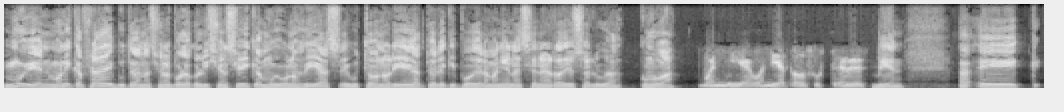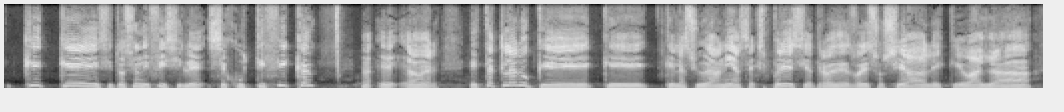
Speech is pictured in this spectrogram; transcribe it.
Muy bien, Mónica Frade, diputada nacional por la coalición cívica, muy buenos días. Eh, Gustavo Noriega, todo el equipo de la mañana de Cena Radio saluda. ¿Cómo va? Buen día, buen día a todos ustedes. Bien. Ah, eh, ¿qué, qué, situación difícil, ¿eh? Se justifica... Ah, eh, a ver, está claro que, que, que la ciudadanía se exprese a través de redes sociales, que vaya a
